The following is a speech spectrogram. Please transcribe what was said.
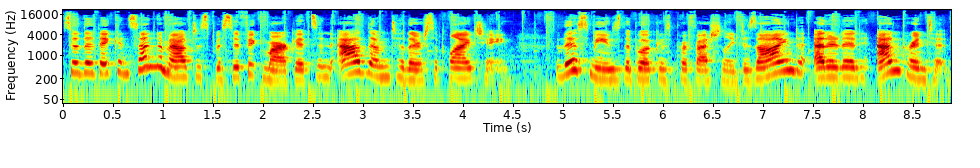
so that they can send them out to specific markets and add them to their supply chain. This means the book is professionally designed, edited, and printed.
